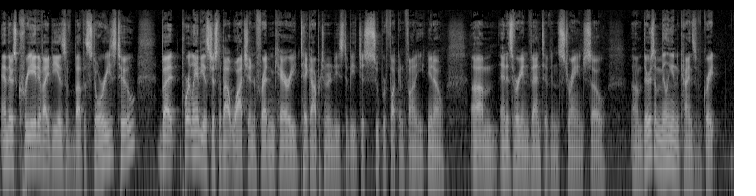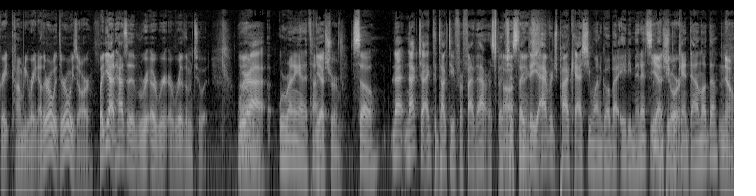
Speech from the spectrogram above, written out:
and there's creative ideas about the stories too. But Portlandia is just about watching Fred and Carrie take opportunities to be just super fucking funny, you know, um, and it's very inventive and strange. So um, there's a million kinds of great great comedy right now. There always there always are, but yeah, it has a, a, a rhythm to it. we're uh, we're running out of time Um, Yeah, sure. So not not I could talk to you for five hours, but Oh, just like the average podcast, you want to go about eighty minutes, and Yeah, then people sure. can't download them. No.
